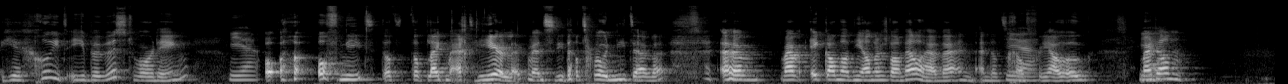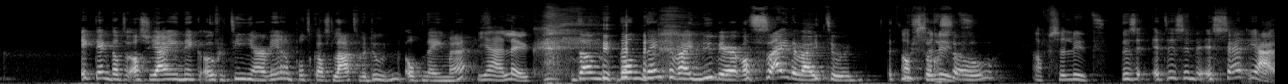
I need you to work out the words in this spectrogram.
je groeit in je bewustwording. Ja. Of niet. Dat, dat lijkt me echt heerlijk. Mensen die dat gewoon niet hebben. Ehm, maar ik kan dat niet anders dan wel hebben. En, en dat geldt voor jou ook. Maar dan... Ik denk dat als jij en ik over tien jaar weer een podcast laten we doen, opnemen. Ja, leuk. Dan, dan denken wij nu weer, wat zeiden wij toen? Het moest toch zo? Absoluut. Dus het is in de, essentie, ja,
